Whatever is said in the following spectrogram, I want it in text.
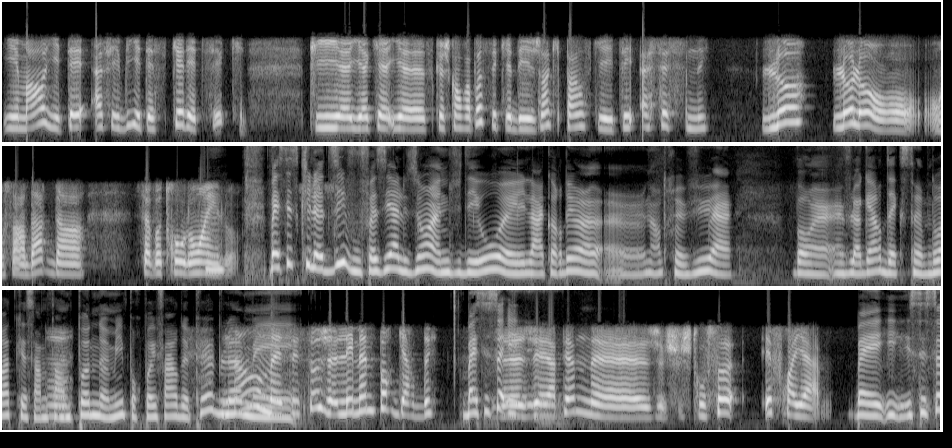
il est mort, il était affaibli, il était squelettique. Puis euh, il y, a, ce que je comprends pas, c'est qu'il y a des gens qui pensent qu'il a été assassiné. Là, là, là, on, s'embarque dans ça va trop loin. Hmm. Là. Ben, c'est ce qu'il a dit. Vous faisiez allusion à une vidéo. Euh, il a accordé une entrevue à bon, un, vlogueur d'extrême droite que ça me tente hmm. pas de nommer pour pas y faire de pub. Là, non, mais, c'est ça, je l'ai même pas regardé. Ben, c'est ça. J'ai à peine. Euh, je, trouve ça effroyable. Ben, c'est ça,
